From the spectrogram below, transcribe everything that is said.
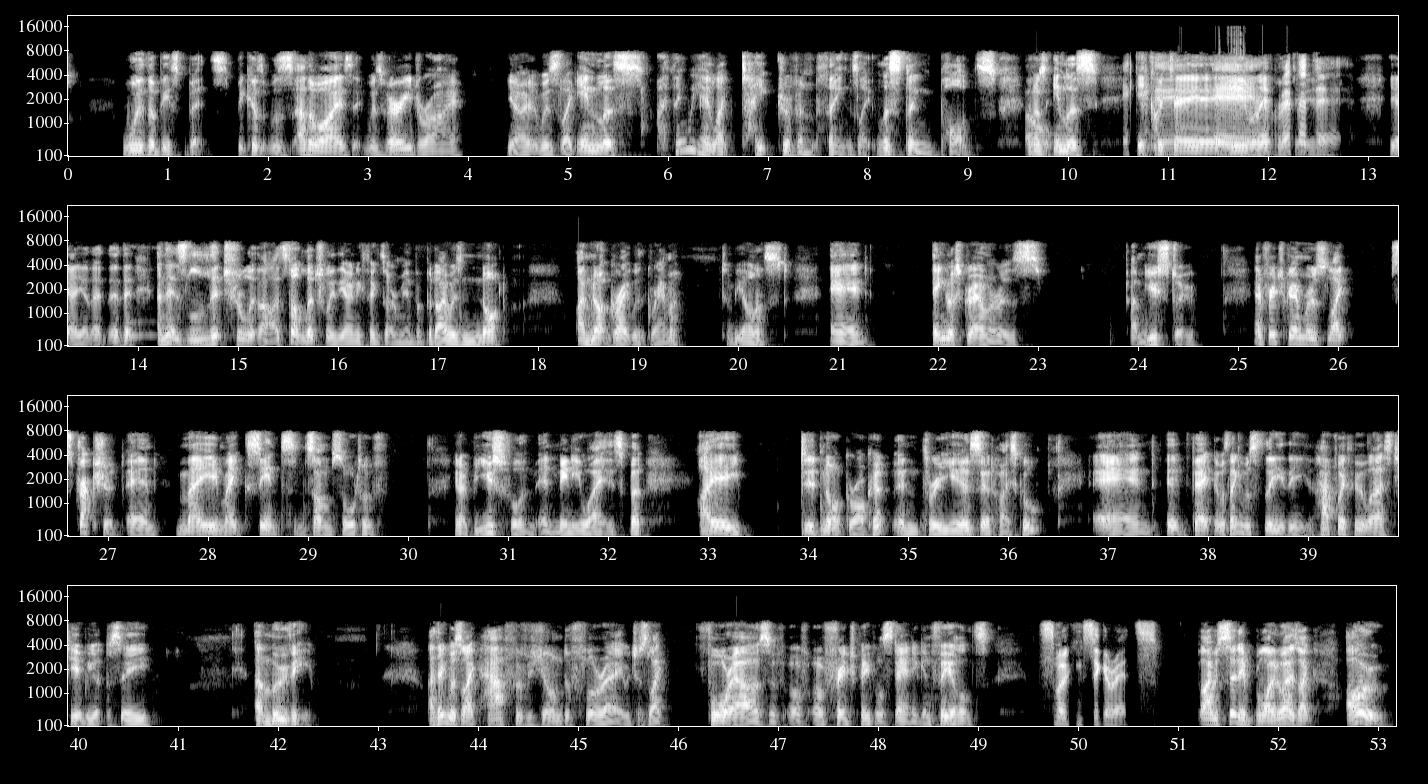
were the best bits because it was otherwise it was very dry. You know, it was like endless. I think we had like tape-driven things like listing pods. It was Oh. endless Equite, eh, equite. Yeah, yeah, that, that, that- and that's literally well, it's not literally the only things I remember, but I was not, I'm not great with grammar, to be honest, and English grammar is, I'm used to, and French grammar is like structured and may make sense in some sort of, you know, be useful in, in many ways, but I did not grok it in three years at high school, and in fact, I was think it was the the halfway through last year we got to see a movie I think it was like half of Jean de Florette, which is like four hours of, of, of French people standing in fields. Smoking cigarettes. I was sitting blown away. I was like, oh,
